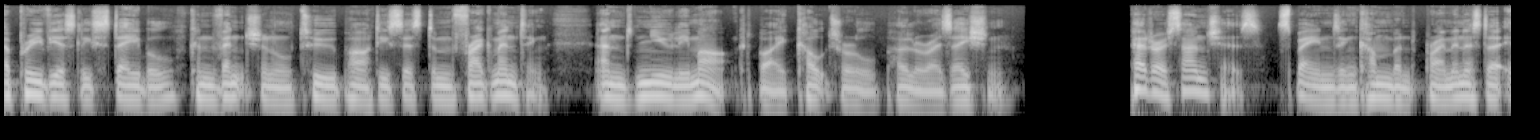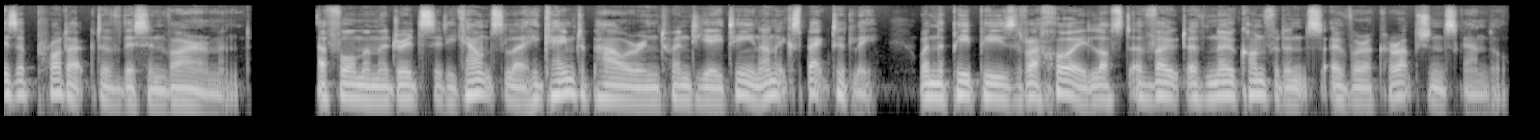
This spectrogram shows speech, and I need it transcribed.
A previously stable, conventional two party system fragmenting and newly marked by cultural polarization. Pedro Sanchez, Spain's incumbent prime minister, is a product of this environment. A former Madrid city councillor, he came to power in 2018 unexpectedly when the PP's Rajoy lost a vote of no confidence over a corruption scandal.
